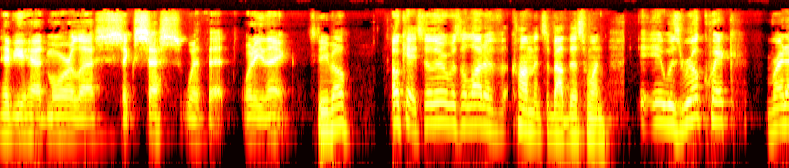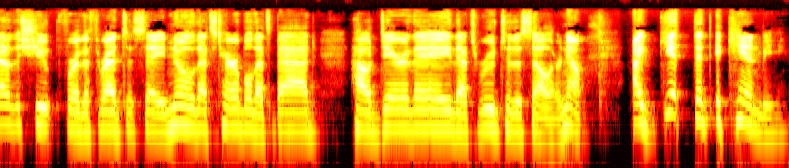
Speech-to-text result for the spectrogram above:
Have you had more or less success with it? What do you think? Steve-O? Okay, so there was a lot of comments about this one. It was real quick, right out of the chute for the thread to say, no, that's terrible, that's bad. How dare they? That's rude to the seller. Now, I get that it can be.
